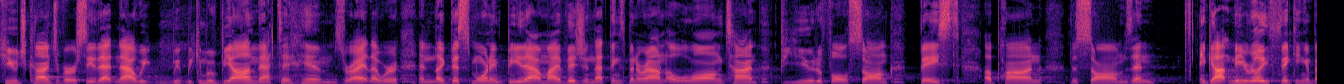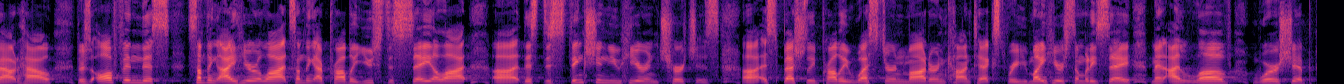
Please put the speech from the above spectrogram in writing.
huge controversy that now we, we, we, can move beyond that to hymns, right? That we're, and like this morning, Be Thou My Vision. That thing's been around a long time. Beautiful song based upon the Psalms. And it got me really thinking about how there's often this something I hear a lot, something I probably used to say a lot, uh, this distinction you hear in churches, uh, especially probably Western modern context, where you might hear somebody say, Man, I love worship,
